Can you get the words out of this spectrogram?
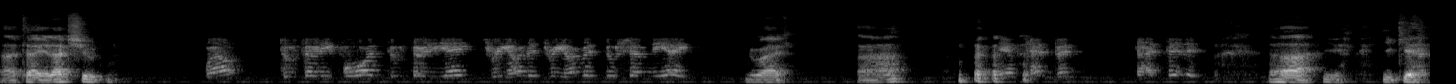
I tell you, that's shooting. Well, 234, 238, 300, 300, 278. Right. Uh huh. Damn 10 pin. That did it. uh, you, you get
